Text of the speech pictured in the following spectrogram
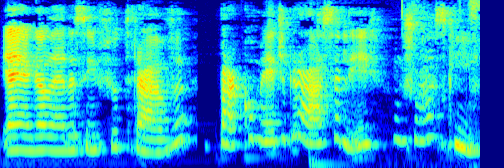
E aí a galera se infiltrava pra comer de graça ali, um churrasquinho.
